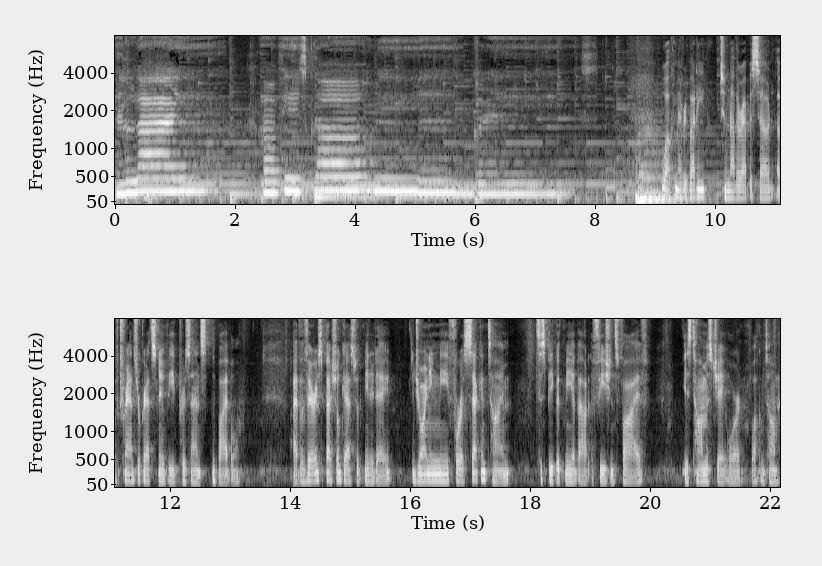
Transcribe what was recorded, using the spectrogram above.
in the light of His glory and grace. Welcome, everybody, to another episode of Transregret Snoopy Presents the Bible. I have a very special guest with me today. Joining me for a second time to speak with me about Ephesians 5 is Thomas J. Oord. Welcome, Tom.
